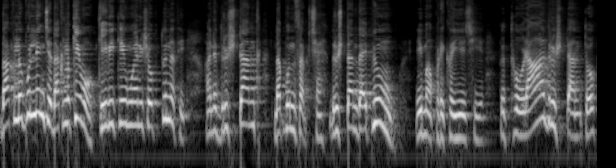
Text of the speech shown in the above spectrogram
દાખલો પુલ્લિંગ છે. દાખલો કેવો? કેવી કેવું એને શોભતું નથી. અને દૃષ્ટાંત નપુંસક છે. દૃષ્ટાંત આપ્યું એમ આપણે કહીએ છીએ. તો થોડા દૃષ્ટાંતો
